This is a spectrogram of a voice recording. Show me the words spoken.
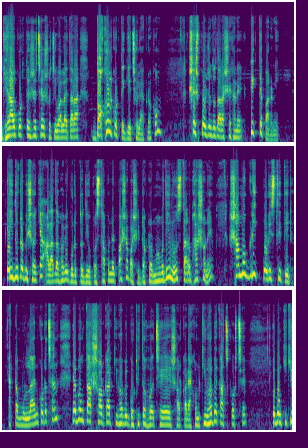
ঘেরাও করতে এসেছে। সচিবালয় তারা দখল করতে গিয়েছিল একরকম। শেষ পর্যন্ত তারা সেখানে টিকতে পারেনি। এই দুটো বিষয়কে আলাদাভাবে গুরুত্ব দিয়ে উপস্থাপনের পাশাপাশি ডক্টর মোহাম্মদ ইউনুস তার ভাষণে সামগ্রিক পরিস্থিতির একটা মূল্যায়ন করেছেন এবং তার সরকার কীভাবে গঠিত হয়েছে, সরকার এখন কীভাবে কাজ করছে এবং কি কি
